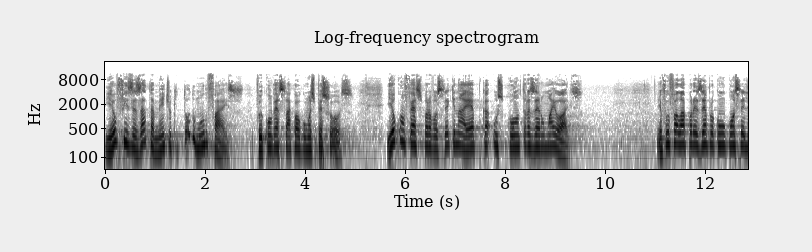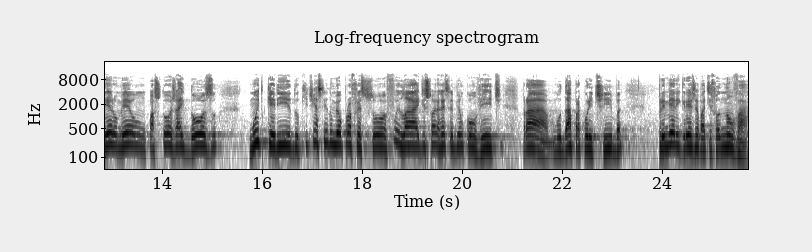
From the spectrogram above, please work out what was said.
E eu fiz exatamente o que todo mundo faz. Fui conversar com algumas pessoas. E eu confesso para você que na época os contras eram maiores. Eu fui falar, por exemplo, com um conselheiro meu, um pastor já idoso, muito querido, que tinha sido meu professor. Fui lá e disse: Olha, recebi um convite para mudar para Curitiba. Primeira igreja batista falou: Não vá.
